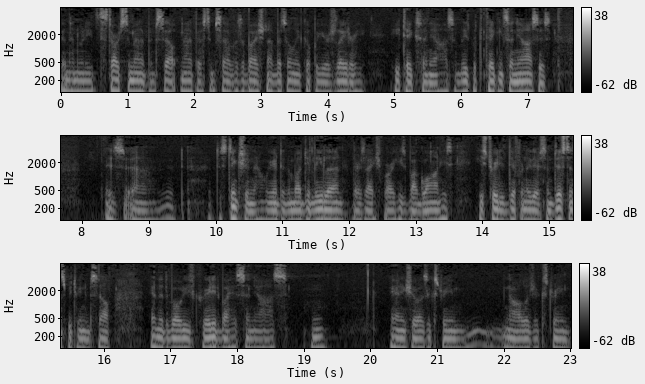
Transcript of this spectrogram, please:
And then when he starts to manifest himself, manifest himself as a Vaishnava, it's only a couple of years later he, he takes sannyas and leaves. But taking sannyas is, is uh, distinction now. We enter the Madhya Lila, and there's Aishvarya, he's Bhagwan, he's, he's treated differently. There's some distance between himself and the devotees created by his sannyas. Hmm? And he shows extreme knowledge, extreme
